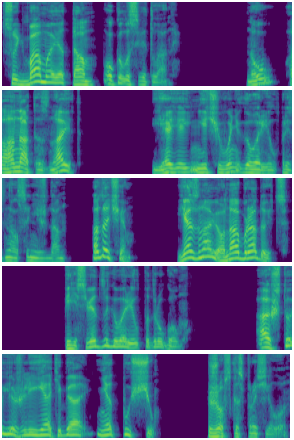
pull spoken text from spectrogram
Судьба моя там, около Светланы». «Ну, а она-то знает?» «Я ей ничего не говорил», — признался Неждан. «А зачем? Я знаю, она обрадуется». Пересвет заговорил по-другому. «А что, ежели я тебя не отпущу?» — жестко спросил он.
